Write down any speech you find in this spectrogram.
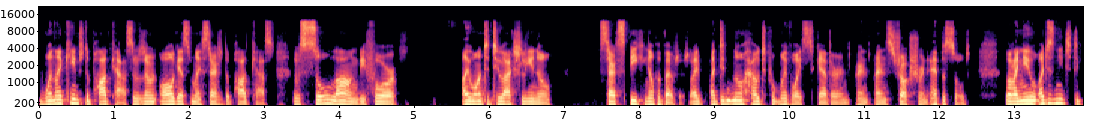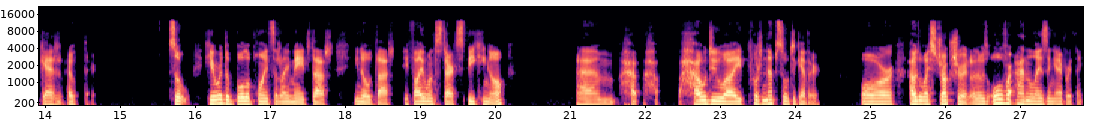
when I came to the podcast, it was around August when I started the podcast. It was so long before I wanted to actually, you know, start speaking up about it. I, I didn't know how to put my voice together and, and, and structure an episode, but I knew I just needed to get it out there. So here were the bullet points that I made that, you know, that if I want to start speaking up, um, how, how, how do I put an episode together? Or how do I structure it? And I was over analyzing everything.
